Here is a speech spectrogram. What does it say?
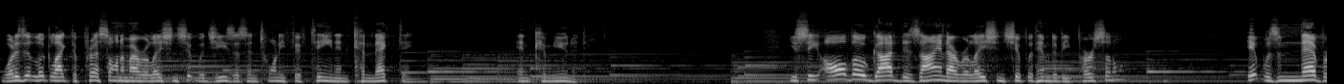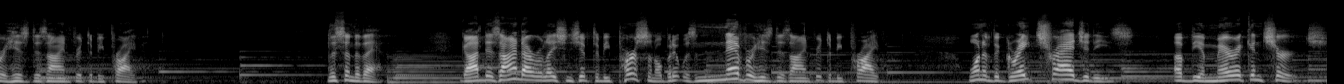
What does it look like to press on in my relationship with Jesus in 2015 and connecting in community? You see, although God designed our relationship with Him to be personal, it was never His design for it to be private. Listen to that. God designed our relationship to be personal, but it was never His design for it to be private. One of the great tragedies of the American church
